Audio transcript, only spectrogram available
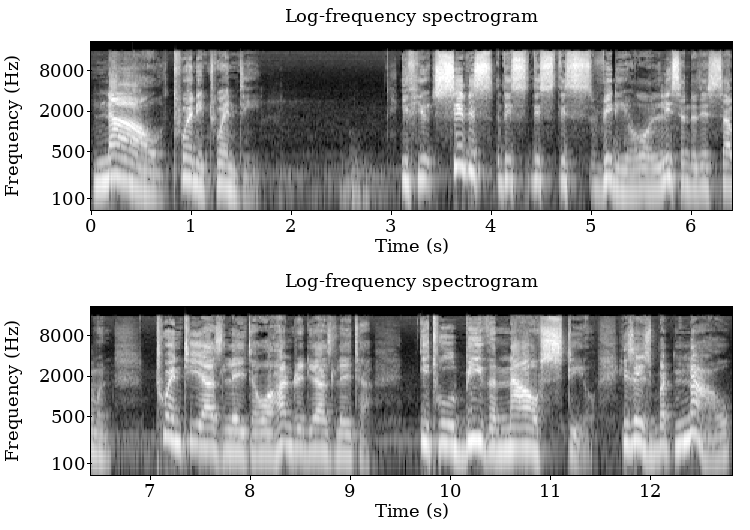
now, 2020. If you see this, this, this, this video or listen to this sermon 20 years later or 100 years later, it will be the now still. He says, But now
